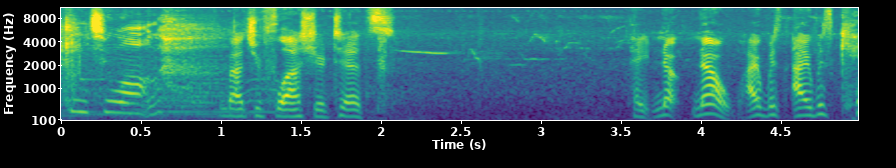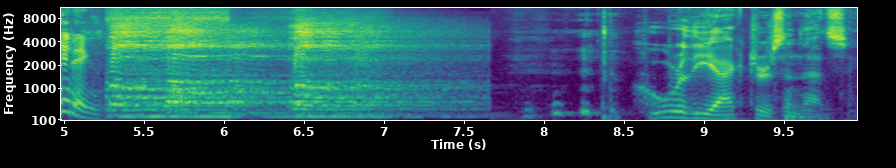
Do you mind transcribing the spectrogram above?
Taking too long. About you flash your tits. Hey, no, no, I was, I was kidding. Who were the actors in that scene?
